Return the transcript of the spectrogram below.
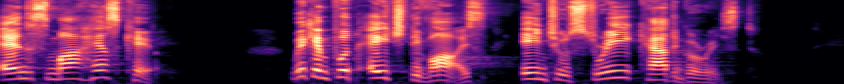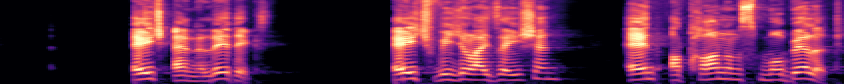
and smart healthcare, we can put edge device into three categories. Edge analytics, edge visualization, and autonomous mobility.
